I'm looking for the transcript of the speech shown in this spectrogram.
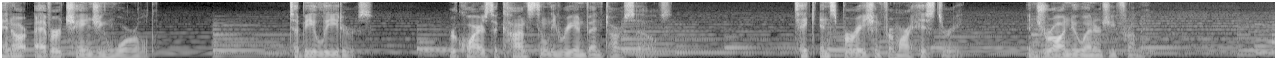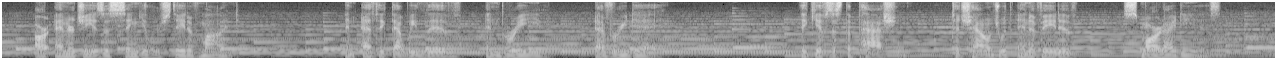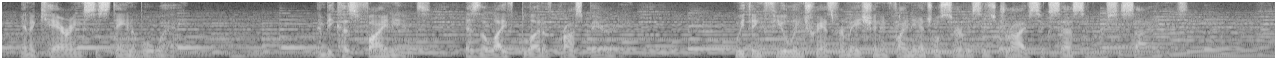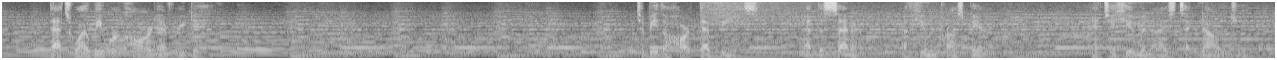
In our ever changing world, to be leaders requires to constantly reinvent ourselves, take inspiration from our history, and draw new energy from it. Our energy is a singular state of mind, an ethic that we live and breathe every day. It gives us the passion to challenge with innovative, smart ideas in a caring, sustainable way. And because finance is the lifeblood of prosperity, we think fueling transformation in financial services drives success in our societies. That's why we work hard every day. To be the heart that beats at the center of human prosperity and to humanize technology.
